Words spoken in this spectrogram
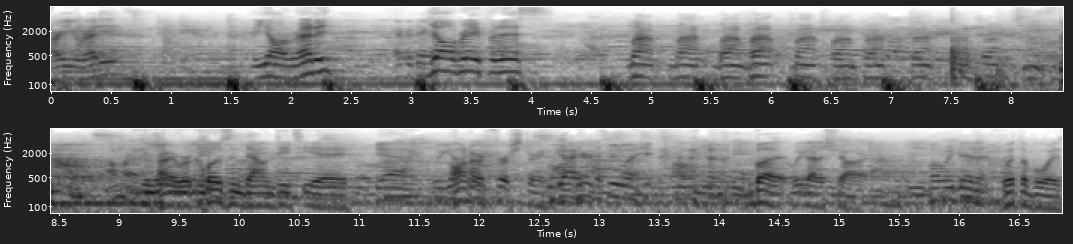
Are you ready? Are y'all ready? Y'all ready for this? I'm ready. All right, we're closing down DTA Yeah, we got on our first drink, we got here too late. but we got a shot but we did it. with the boys.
